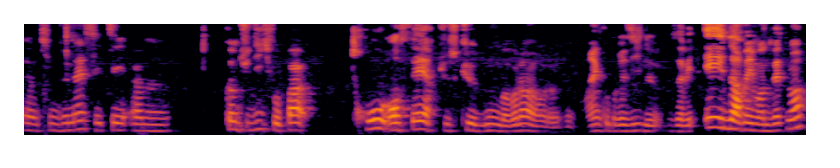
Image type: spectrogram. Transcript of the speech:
euh, qui me venaient. C'était, euh, comme tu dis, qu'il faut pas trop en faire, puisque, bon, bah voilà, euh, rien qu'au Brésil, vous avez énormément de vêtements.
